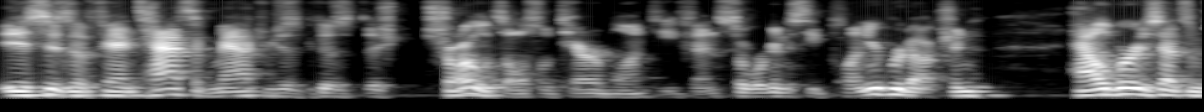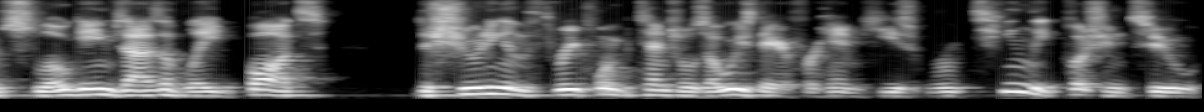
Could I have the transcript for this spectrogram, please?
This is a fantastic matchup just because the Charlotte's also terrible on defense. So we're going to see plenty of production. Halliburton has had some slow games as of late, but the shooting and the three point potential is always there for him. He's routinely pushing to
